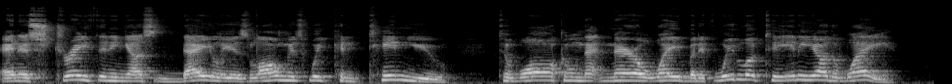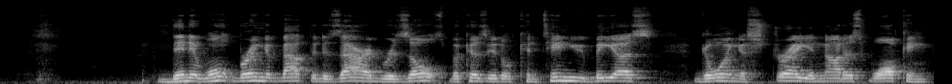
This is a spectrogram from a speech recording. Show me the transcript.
and is strengthening us daily as long as we continue to walk on that narrow way. But if we look to any other way, then it won't bring about the desired results because it'll continue to be us going astray and not us walking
